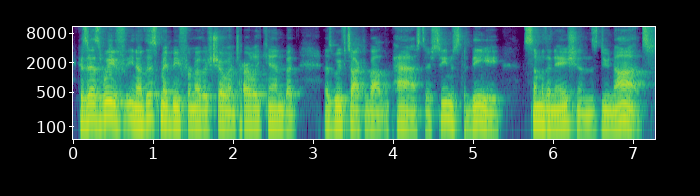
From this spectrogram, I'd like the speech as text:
Because as we've, you know, this may be for another show entirely, Ken, but as we've talked about in the past, there seems to be some of the nations do not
